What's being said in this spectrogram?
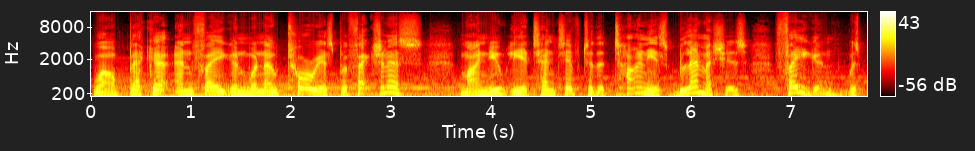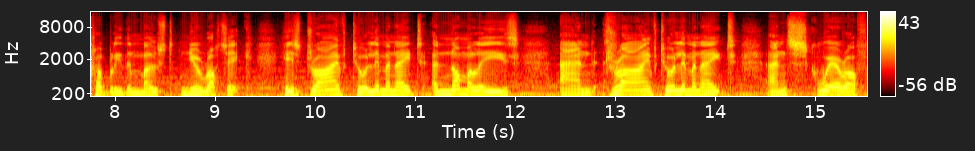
While Becker and Fagen were notorious perfectionists, minutely attentive to the tiniest blemishes, Fagen was probably the most neurotic. His drive to eliminate anomalies and drive to eliminate and square off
